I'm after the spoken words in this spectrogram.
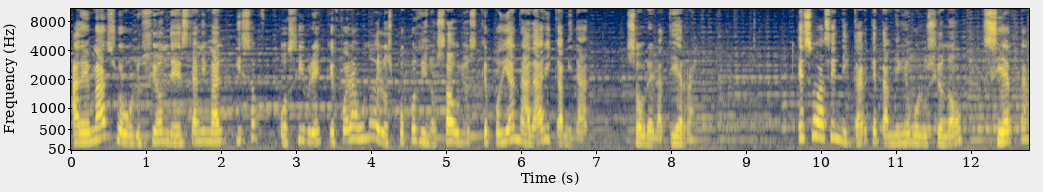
Además, su evolución de este animal hizo posible que fuera uno de los pocos dinosaurios que podía nadar y caminar sobre la Tierra. Eso hace indicar que también evolucionó cierta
